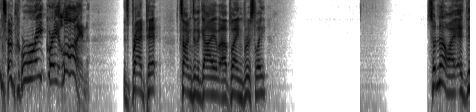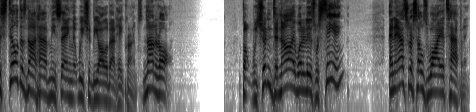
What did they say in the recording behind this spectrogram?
It's a great, great line. It's Brad Pitt talking to the guy uh, playing Bruce Lee. So no, I, this still does not have me saying that we should be all about hate crimes. Not at all. But we shouldn't deny what it is we're seeing and ask ourselves why it's happening.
